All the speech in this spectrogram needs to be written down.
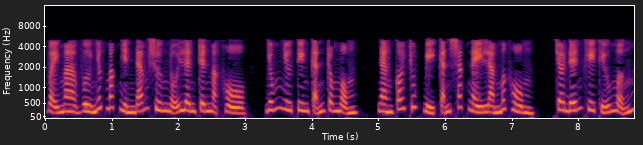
vậy mà vừa nhấc mắt nhìn đám sương nổi lên trên mặt hồ, giống như tiên cảnh trong mộng, nàng có chút bị cảnh sắc này làm mất hồn, cho đến khi thiểu mẫn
